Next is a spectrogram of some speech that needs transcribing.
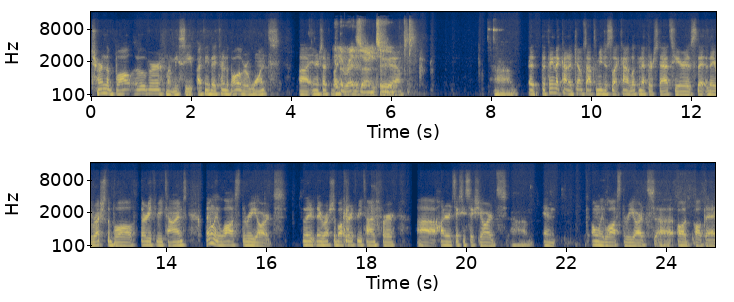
turn the ball over. Let me see. I think they turned the ball over once. Uh, intercepted in the red zone too. Yeah. Um, the thing that kind of jumps out to me, just like kind of looking at their stats here, is that they rushed the ball 33 times. They only lost three yards. So they, they rushed the ball 33 times for uh, 166 yards um, and only lost three yards uh, all, all day,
